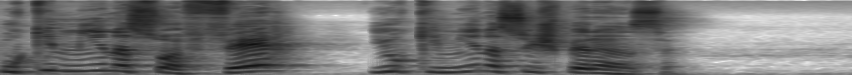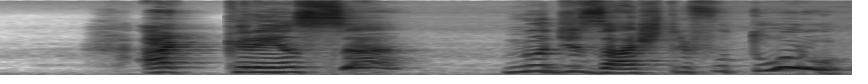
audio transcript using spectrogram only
O que mina a sua fé e o que mina a sua esperança? A crença no desastre futuro.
